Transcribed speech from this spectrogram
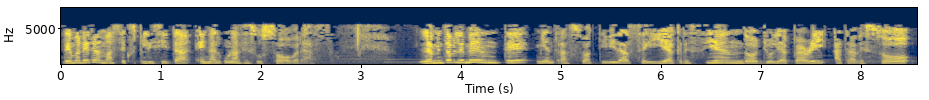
de manera más explícita en algunas de sus obras. Lamentablemente, mientras su actividad seguía creciendo, Julia Perry atravesó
